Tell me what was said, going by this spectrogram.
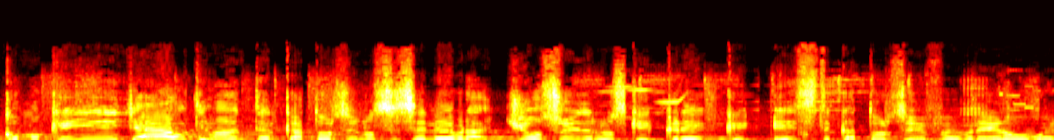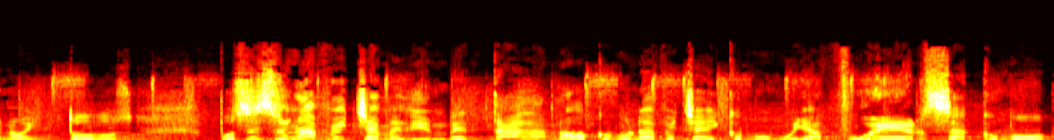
como que ya últimamente el 14 no se celebra. Yo soy de los que cree que este 14 de febrero, bueno, y todos, pues es una fecha medio inventada, ¿no? Como una fecha ahí como muy a fuerza, como...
